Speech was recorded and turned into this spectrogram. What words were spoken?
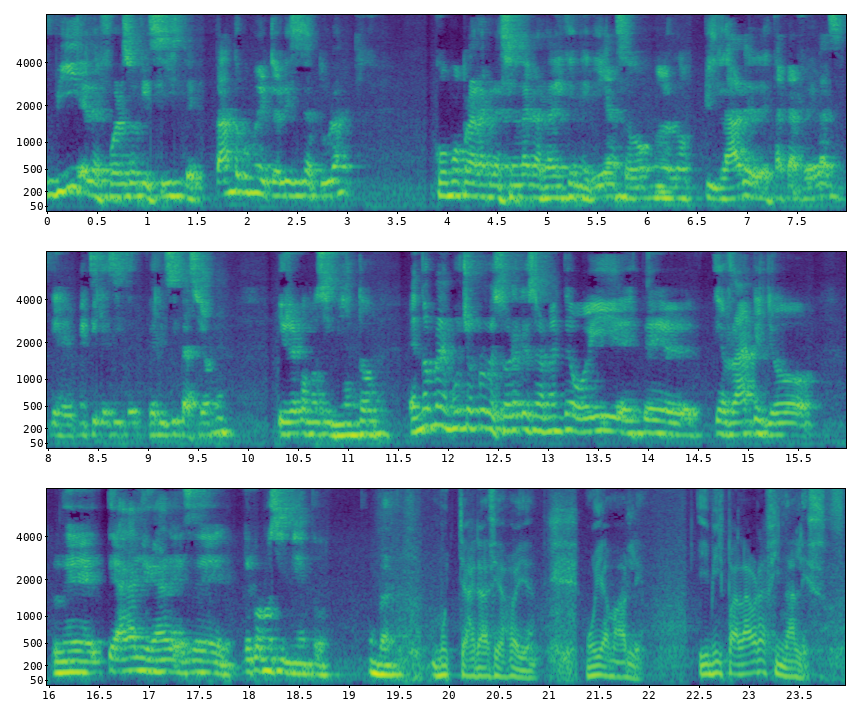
vi el esfuerzo que hiciste, tanto como director de licenciatura como para la creación de la carrera de ingeniería, son uno de los pilares de esta carrera, así que me felicitaciones y reconocimiento en nombre de muchos profesores que solamente hoy este, querrán que yo le, te haga llegar ese reconocimiento, Muchas gracias, Fabián, muy amable. Y mis palabras finales.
